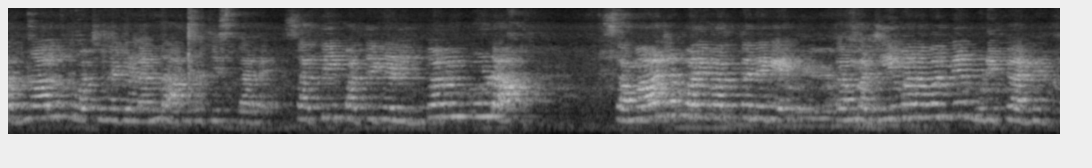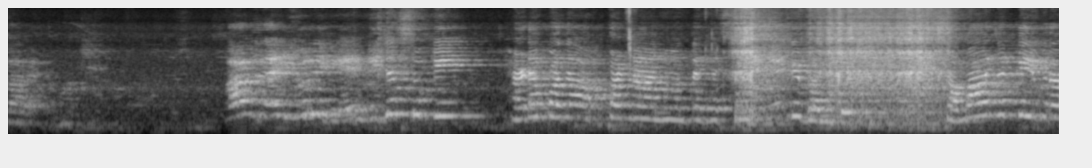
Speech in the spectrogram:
ಹದಿನಾಲ್ಕು ವಚನಗಳನ್ನ ರಚಿಸ್ತಾರೆ. ಸತಿ ಪತಿಗಳಿಬ್ಬರೂ ಕೂಡ ಸಮಾಜ ಪರಿವರ್ತನೆಗೆ ತಮ್ಮ ಜೀವನವನ್ನೇ ಮುಡಿಕಾಗಿರ್ತಾರೆ ಆದ್ರೆ ಇವರಿಗೆ ನಿಜ ಸುಖಿ ಹಡಪದ ಅಪ್ಪಣ್ಣ ಅನ್ನುವಂತ ಹೆಸರು ಹೇಗೆ ಬಂತು? ಸಮಾಜಕ್ಕೆ ಇವರ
